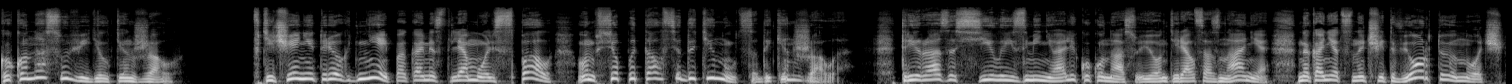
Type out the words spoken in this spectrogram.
Коконас увидел кинжал. В течение трех дней, пока мест Лямоль спал, он все пытался дотянуться до кинжала. Три раза силы изменяли Кокунасу, и он терял сознание. Наконец, на четвертую ночь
